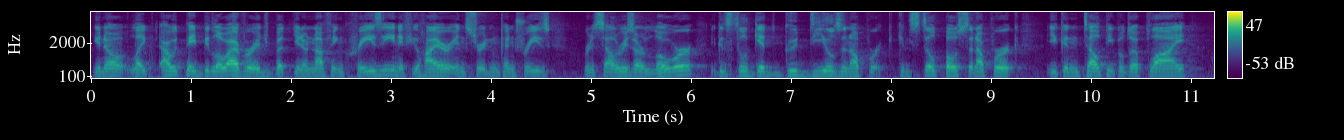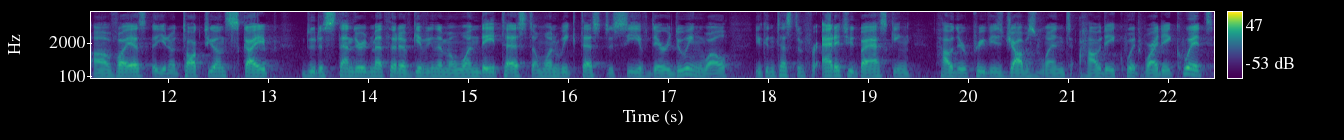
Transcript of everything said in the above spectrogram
you know, like I would pay below average, but you know, nothing crazy. And if you hire in certain countries where the salaries are lower, you can still get good deals in Upwork. You can still post an Upwork. You can tell people to apply uh, via, you know, talk to you on Skype, do the standard method of giving them a one day test, a one week test to see if they're doing well. You can test them for attitude by asking how their previous jobs went, how they quit, why they quit.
